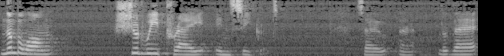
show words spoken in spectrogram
number one, should we pray in secret? So uh, look there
